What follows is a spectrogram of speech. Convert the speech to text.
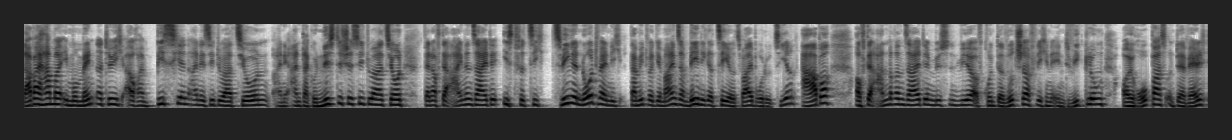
Dabei haben wir im Moment natürlich auch ein bisschen eine Situation, eine antagonistische Situation, denn auf der einen Seite ist Verzicht zwingend notwendig, damit wir gemeinsam weniger CO2 produzieren, aber auf der anderen Seite müssen wir aufgrund der wirtschaftlichen Entwicklung Europas und der Welt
